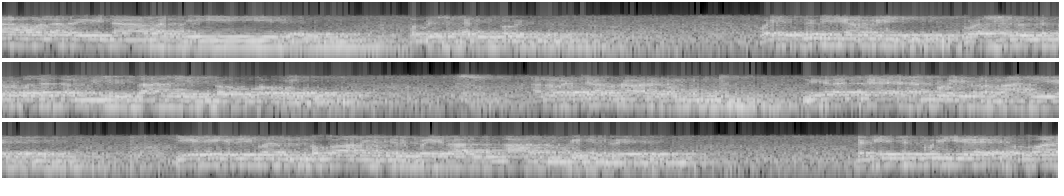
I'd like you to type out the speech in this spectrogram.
ولدينا مزيد رب اشرح لي صدري ويسر لي امري واحلل عقدة من لساني يفقهوا قولي அளவற்ற அருளாளனும் நிகரற்ற அன்புடையவனுமாகிய ஏக இறைவன் அல்லாவின் திருப்பெயரால் ஆரம்பிக்கின்றேன் கணேசத்துக்குரிய அல்லாஹ்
